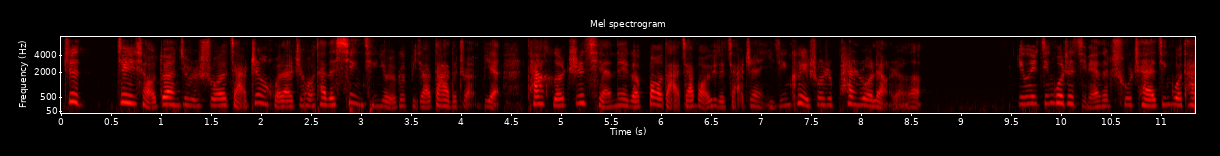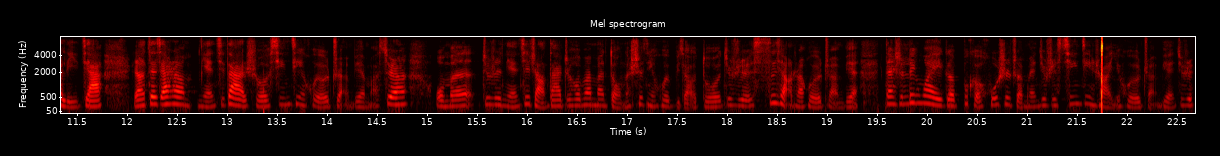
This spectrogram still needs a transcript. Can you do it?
这。这一小段就是说，贾政回来之后，他的性情有一个比较大的转变。他和之前那个暴打贾宝玉的贾政，已经可以说是判若两人了。因为经过这几年的出差，经过他离家，然后再加上年纪大的时候，心境会有转变嘛。虽然我们就是年纪长大之后，慢慢懂的事情会比较多，就是思想上会有转变，但是另外一个不可忽视转变，就是心境上也会有转变。就是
